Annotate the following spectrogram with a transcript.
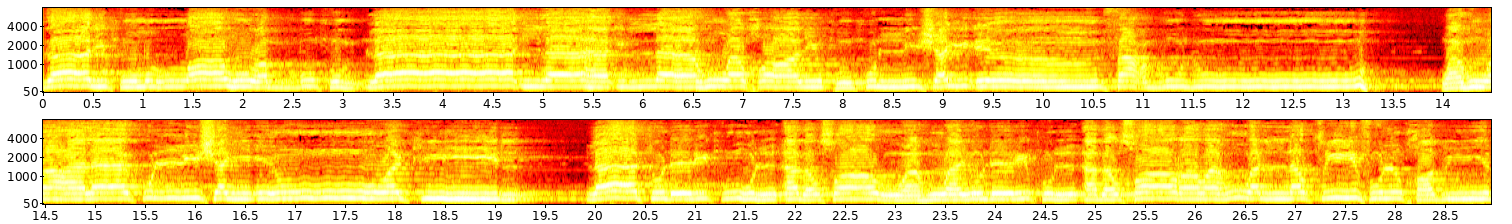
ذَلِكُمُ اللَّهُ رَبُّكُمْ. لَا إِلَٰهَ إِلَّا هُوَ خَالِقُ كُلِّ شَيْءٍ فَاعْبُدُوهُ وَهُوَ عَلَى كُلِّ شَيْءٍ وَكِيلٌ. لا تدركه الأبصار وهو يدرك الأبصار وهو اللطيف الخبير.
